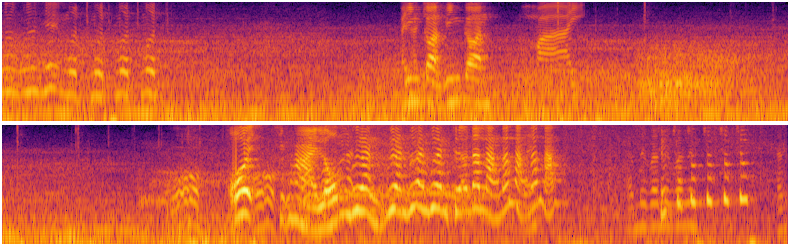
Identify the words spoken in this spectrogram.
เฮ้ยเฮ้ยเฮ้ยมืดมืดมืดมืดวิ่งก่อนวิ่งก่อนไปโอ้โอ้ยชิบหายล้มเพื่อนเพื่อนเพื่อนเพื่อนเจอด้านหลังด้านหลังด้านหลังแป๊บนึงแป๊บชุนึบงชุแป๊บบชุบชุบชุบชุบนึง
